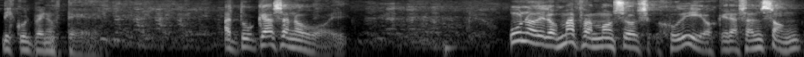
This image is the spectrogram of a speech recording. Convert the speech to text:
Disculpen ustedes. A tu casa no voy. Uno de los más famosos judíos, que era Sansón,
